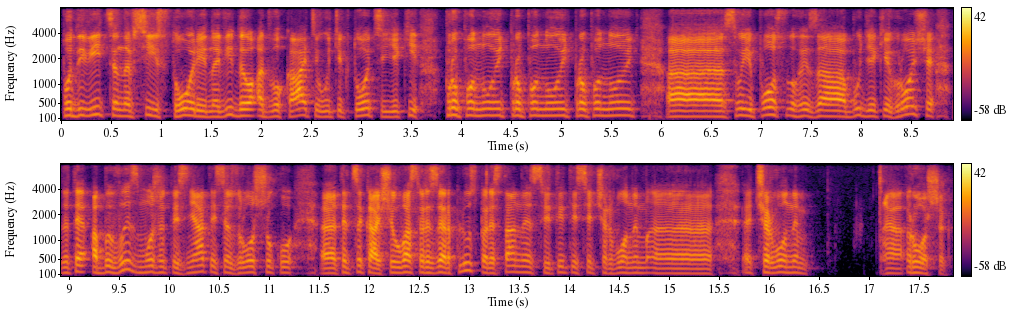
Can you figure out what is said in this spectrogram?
Подивіться на всі історії, на відео адвокатів у Тіктоці, які пропонують, пропонують, пропонують е, свої послуги за будь-які гроші, за те, аби ви зможете знятися з розшуку е, ТЦК, що у вас резерв плюс перестане світитися червоним. Е, червоним е, розшик.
